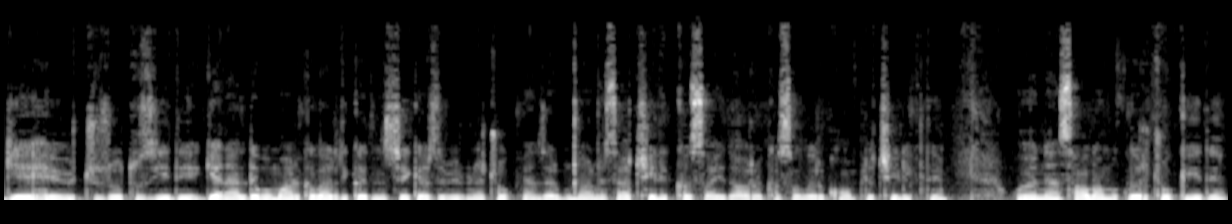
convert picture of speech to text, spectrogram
GH337. Genelde bu markalar dikkatinizi çekerse birbirine çok benzer. Bunlar mesela çelik kasaydı. Ara kasaları komple çelikti. O yönden sağlamlıkları çok iyiydi.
